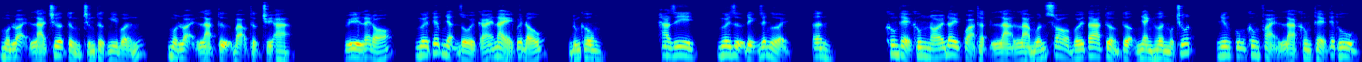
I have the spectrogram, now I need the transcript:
một loại là chưa từng chứng thực nghi vấn, một loại là tự bạo thực truy a. Vì lẽ đó, ngươi tiếp nhận rồi cái này quyết đấu, đúng không? Haji, ngươi dự định giết người, ân. Không thể không nói đây quả thật là là muốn so với ta tưởng tượng nhanh hơn một chút, nhưng cũng không phải là không thể tiếp thu.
